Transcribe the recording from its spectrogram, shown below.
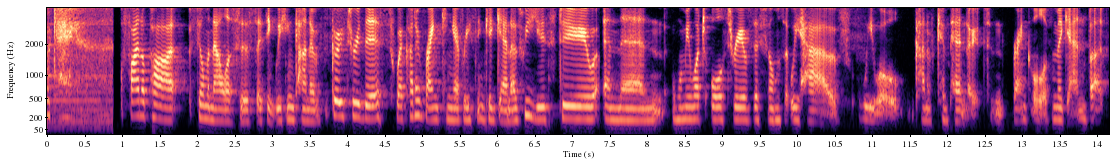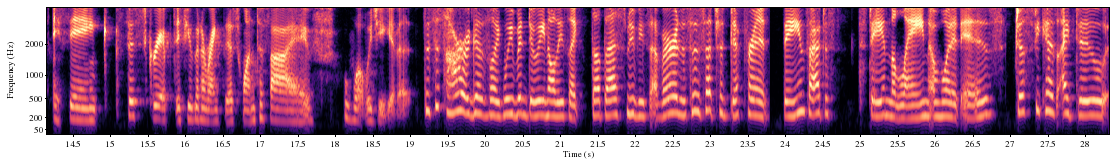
Okay. Final part, film analysis. I think we can kind of go through this. We're kind of ranking everything again as we used to. And then when we watch all three of the films that we have, we will kind of compare notes and rank all of them again. But I think for script, if you're going to rank this one to five, what would you give it? This is hard because like we've been doing all these like the best movies ever. This is such a different thing. So I have to stay in the lane of what it is. Just because I do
